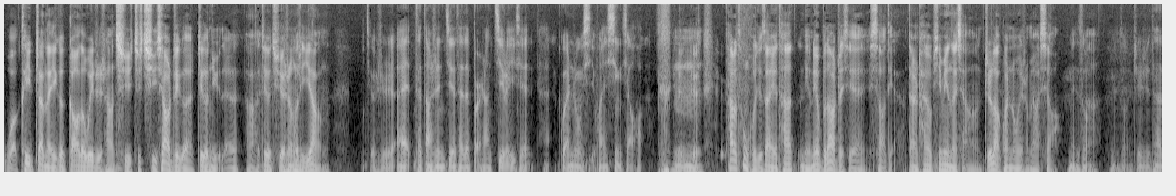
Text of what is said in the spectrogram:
我可以站在一个高的位置上去去取笑这个这个女人啊，这个学生是一样的。就是哎，他当时你记得他在本上记了一些哎观众喜欢性笑话，嗯嗯，他的痛苦就在于他领略不到这些笑点，但是他又拼命的想知道观众为什么要笑。没错啊，没错，这是他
